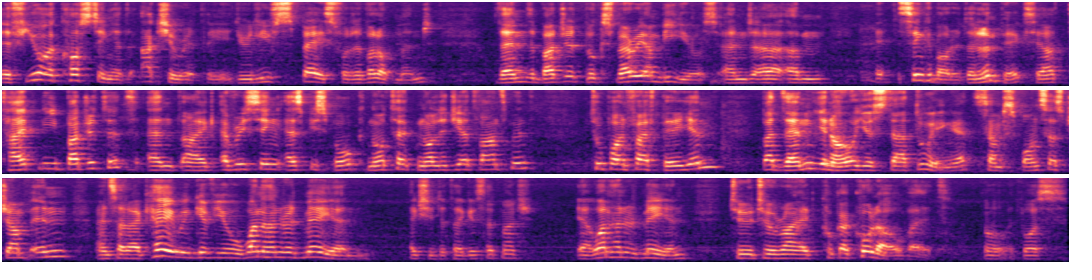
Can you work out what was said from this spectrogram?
If you are costing it accurately, you leave space for development, then the budget looks very ambiguous. And uh, um, think about it: Olympics, yeah, tightly budgeted and like everything as bespoke, no technology advancement, 2.5 billion. But then you know you start doing it. Some sponsors jump in and say like, "Hey, we give you 100 million." Actually, did I give that much? Yeah, 100 million to to write Coca-Cola over it. Oh, it was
